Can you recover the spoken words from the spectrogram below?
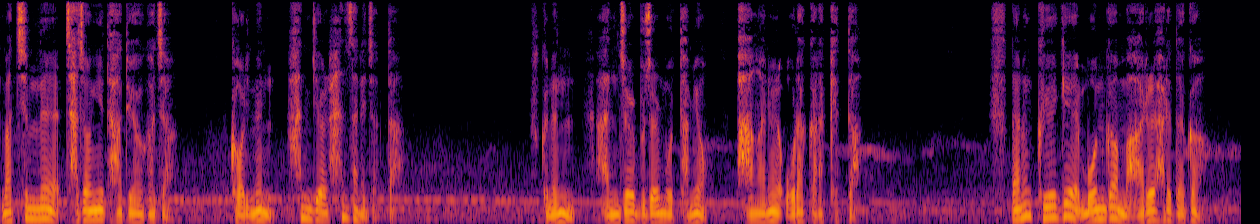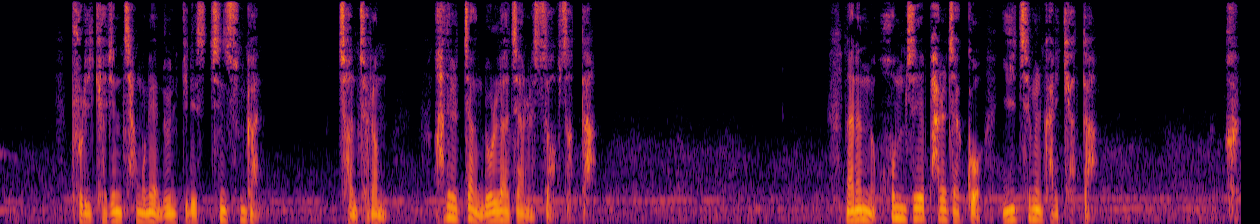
마침내 자정이 다 되어가자 거리는 한결 한산해졌다. 그는 안절부절 못하며 방 안을 오락가락했다. 나는 그에게 뭔가 말을 하려다가 불이 켜진 창문에 눈길이 스친 순간 전처럼 화들짝 놀라지 않을 수 없었다. 나는 홈즈의 팔을 잡고 2층을 가리켰다. 그,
